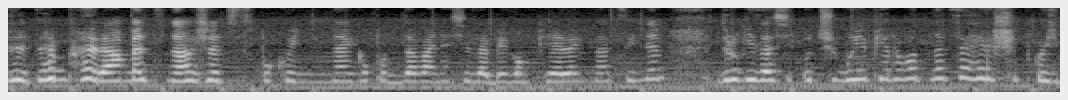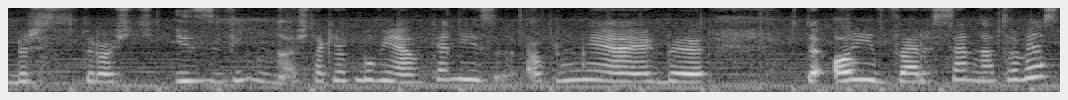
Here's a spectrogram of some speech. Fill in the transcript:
temperament na rzecz spokojnego poddawania się zabiegom pielęgnacyjnym, drugi zaś utrzymuje pierwotne cechy, szybkość, bystrość i zwinność. Tak jak mówiłam, Ken jest ogólnie jakby w teorii wersem, natomiast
